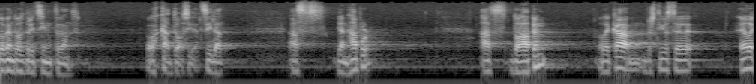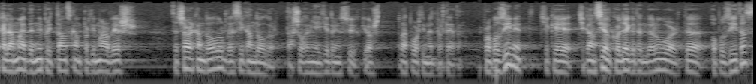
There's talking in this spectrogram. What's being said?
do vendosë drejtësinë në vend. Oh ka dosje të cilat as janë hapur, as do hapen dhe ka vështirë se edhe kalamajt dhe nipërit tanë s'kanë për t'i marrë vesh se çfarë ka ndodhur dhe si ka ndodhur, ta shohim njëri-tjetrin në sy, kjo është raporti me të vërtetën. Propozimet që, që kanë sjellë kolegët e nderuar të opozitës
